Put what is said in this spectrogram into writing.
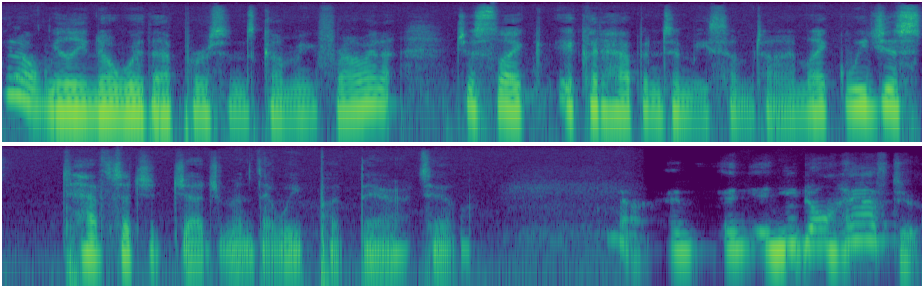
we don't really know where that person's coming from and just like it could happen to me sometime like we just have such a judgment that we put there too Yeah, and, and, and you don't have to.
